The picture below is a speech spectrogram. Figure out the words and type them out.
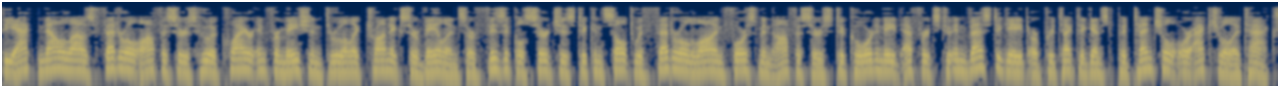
the Act now allows federal officers who acquire information through electronic surveillance or physical searches to consult with federal law enforcement officers to coordinate efforts to investigate or protect against potential or actual attacks,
